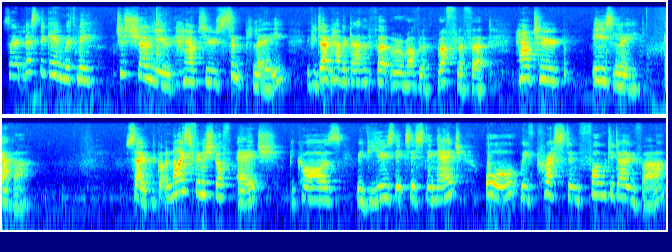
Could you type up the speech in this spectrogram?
So let's begin with me just showing you how to simply, if you don't have a gather foot or a ruffler, ruffler foot, how to easily gather so we've got a nice finished off edge because we've used the existing edge or we've pressed and folded over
